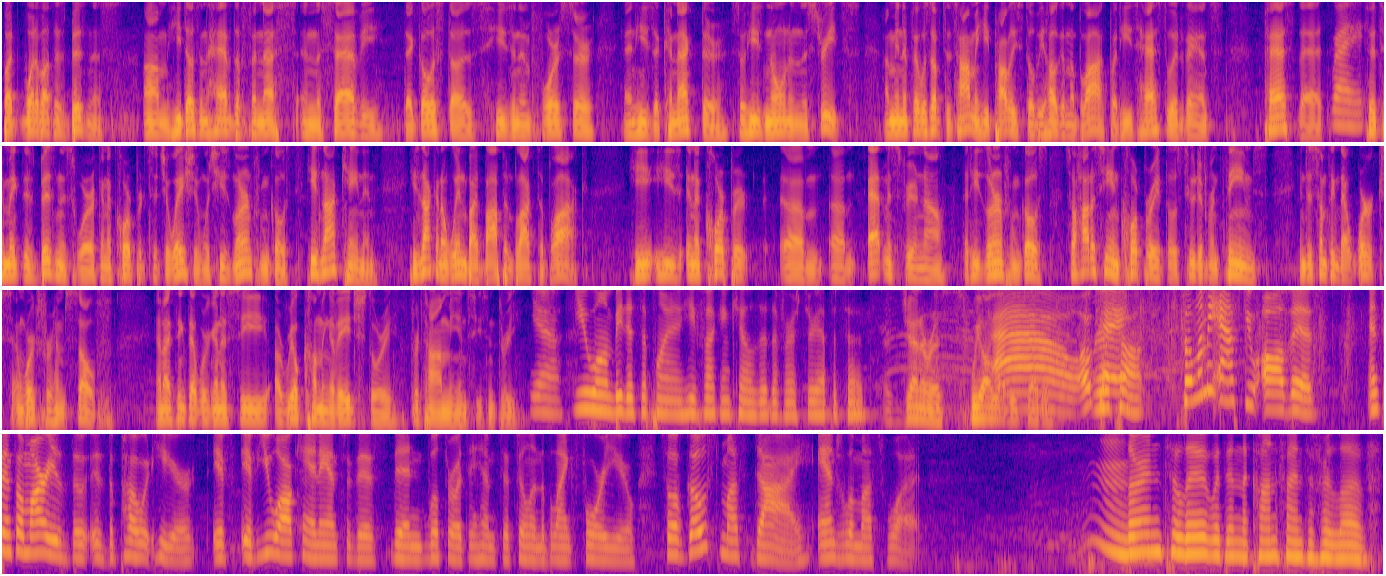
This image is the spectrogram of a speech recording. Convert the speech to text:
but what about this business? Um, he doesn't have the finesse and the savvy that Ghost does. He's an enforcer and he's a connector, so he's known in the streets. I mean, if it was up to Tommy, he'd probably still be hugging the block, but he has to advance past that Right. to, to make this business work in a corporate situation, which he's learned from Ghost. He's not Kanan. He's not going to win by bopping block to block. He, he's in a corporate um, um, atmosphere now that he's learned from Ghost. So how does he incorporate those two different themes into something that works and works for himself? And I think that we're going to see a real coming of age story for Tommy in season three. Yeah. You won't be disappointed. He fucking kills it the first three episodes. As generous, we all love each other. Wow. Real Okay. talk. So let me ask you all this. And since Omari is the is the poet here, if if you all can't answer this, then we'll throw it to him to fill in the blank for you. So if Ghost must die, Angela must what? Learn to live within the confines of her love.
